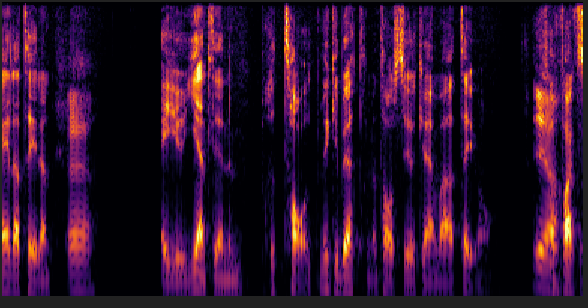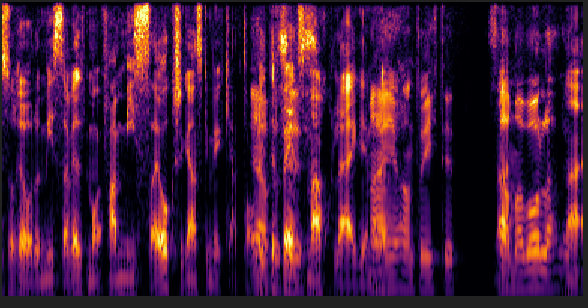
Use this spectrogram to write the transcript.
hela tiden Eh, är ju egentligen en brutalt mycket bättre mental styrka än vad Teo har. Ja. Som faktiskt har råd att missa väldigt många, för han missar ju också ganska mycket. Han tar Ja, lite fel smashlägen. och- han gör inte riktigt samma bollar. liksom. Nej.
